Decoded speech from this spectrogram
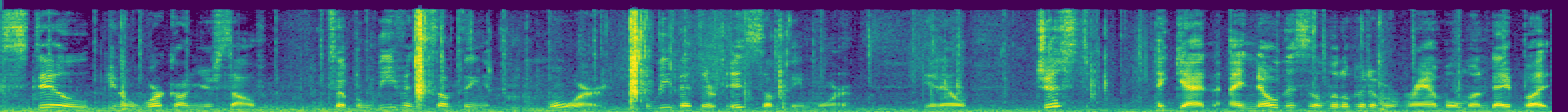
still, you know, work on yourself, to believe in something more, believe that there is something more. You know, just again, I know this is a little bit of a ramble Monday, but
